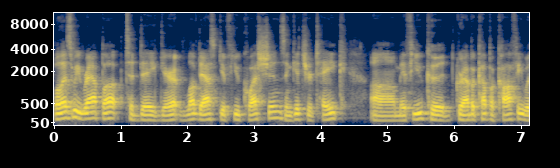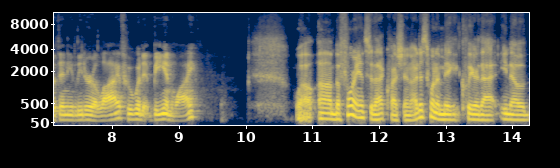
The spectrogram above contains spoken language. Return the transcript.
Well, as we wrap up today, Garrett, love to ask you a few questions and get your take. Um, if you could grab a cup of coffee with any leader alive, who would it be and why? Well, um, before I answer that question, I just want to make it clear that you know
